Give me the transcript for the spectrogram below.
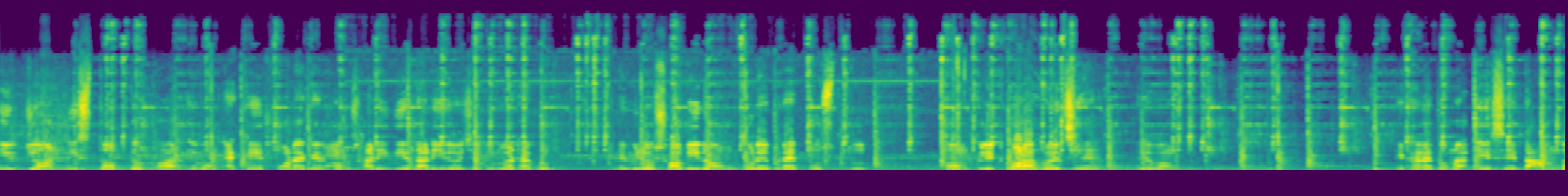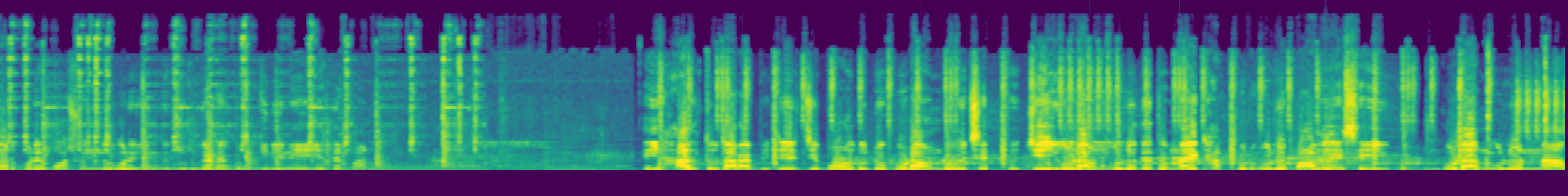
নির্জন, নিস্তব্ধ ঘর এবং একের পর এক এরকম শাড়ি দিয়ে দাঁড়িয়ে রয়েছে দুর্গা ঠাকুর। এগুলো সবই রং করে প্রায় প্রস্তুত কমপ্লিট করা হয়েছে এবং এখানে তোমরা এসে দাম দর করে পছন্দ করে কিন্তু দুর্গা ঠাকুর কিনে নিয়ে যেতে পারো। এই হালতু তারাপীঠের যে বড় দুটো গোডাউন রয়েছে, তো যেই গোডাউনগুলোতে তোমরা এই ঠাকুরগুলো পাবে, সেই গোডাউনগুলোর নাম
